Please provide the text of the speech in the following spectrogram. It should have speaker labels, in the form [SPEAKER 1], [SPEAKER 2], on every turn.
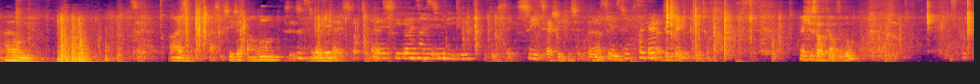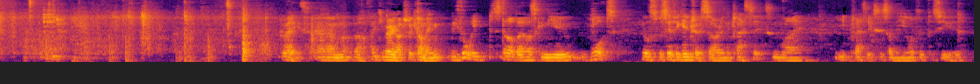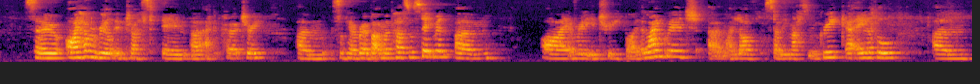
[SPEAKER 1] Um, so I'm Classic Caesar Armand. This is Rosie Letts, Dr.
[SPEAKER 2] Nice to meet you.
[SPEAKER 1] Please take a seat. Actually, if you sit there,
[SPEAKER 2] Yes,
[SPEAKER 1] please.
[SPEAKER 2] yes,
[SPEAKER 1] Yeah,
[SPEAKER 2] Okay.
[SPEAKER 1] do take your coat off. Make yourself comfortable. Great. Um, well, thank you very much for coming. We thought we'd start by asking you what your specific interests are in the classics and why you- classics is something you want to pursue here.
[SPEAKER 3] So I have a real interest in uh, epic poetry. Um, something I wrote about in my personal statement. Um, I am really intrigued by the language. Um, I love studying Latin and Greek at A level, um,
